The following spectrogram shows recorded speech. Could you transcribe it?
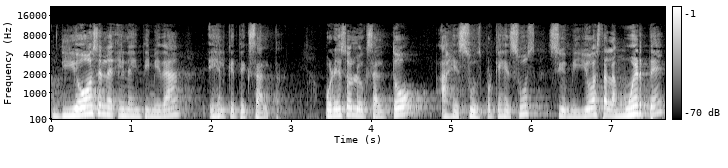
Dios en la, en la intimidad es el que te exalta. Por eso lo exaltó a Jesús, porque Jesús se humilló hasta la muerte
